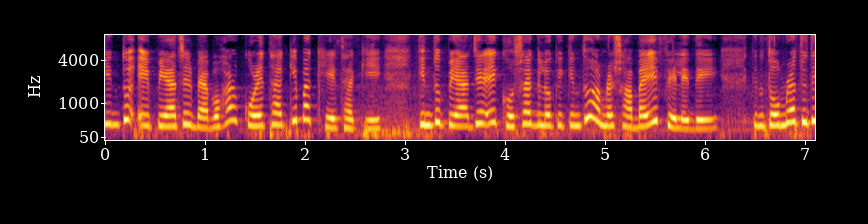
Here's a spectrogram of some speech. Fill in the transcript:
কিন্তু এই পেঁয়াজের ব্যবহার করে থাকি বা খেয়ে থাকি। কিন্তু পেঁয়াজের এই খোসাগুলোকে কিন্তু আমরা সবাই ফেলে দেই। কিন্তু তোমরা যদি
